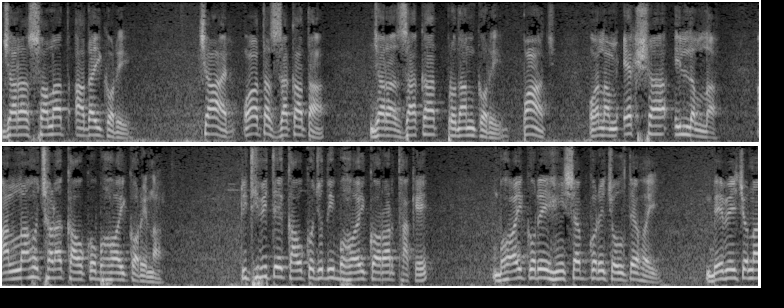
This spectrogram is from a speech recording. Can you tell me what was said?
যারা সলাত আদায় করে। চার ওয়াতা জাকাতা যারা জাকাত প্রদান করে। পাঁচ ওয়ালাম একশা ইল্লাল্লাহ, আল্লাহ ছাড়া কাউকে ভয় করে না। পৃথিবীতে কাউকে যদি ভয় করার থাকে, ভয় করে হিসাব করে চলতে হয়, বিবেচনা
